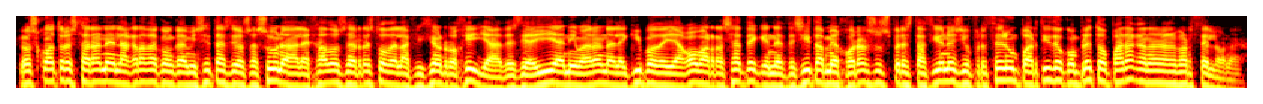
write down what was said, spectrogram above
Los cuatro estarán en la grada con camisetas de Osasuna, alejados del resto de la afición rojilla. Desde allí animarán al equipo de Yago Barrasate, que necesita mejorar sus prestaciones y ofrecer un partido completo para ganar al Barcelona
